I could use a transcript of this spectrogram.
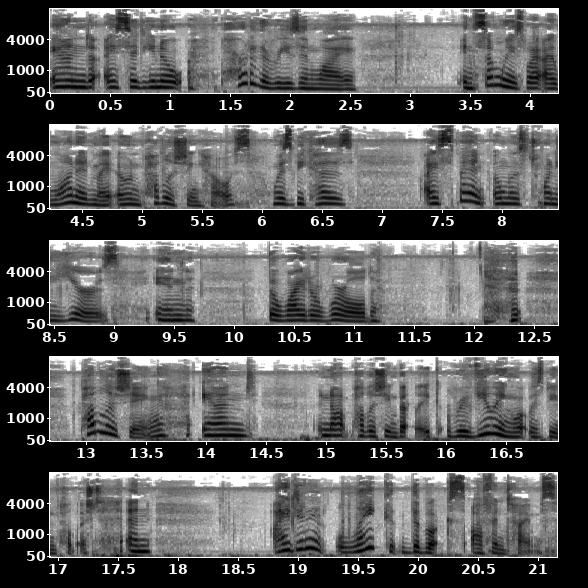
And I said, you know, part of the reason why, in some ways, why I wanted my own publishing house was because I spent almost 20 years in the wider world publishing and not publishing, but like reviewing what was being published. And I didn't like the books oftentimes.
